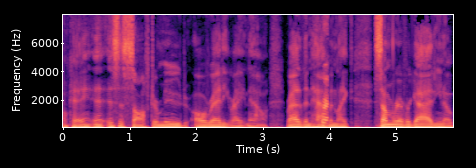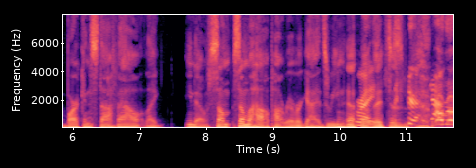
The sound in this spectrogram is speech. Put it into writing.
okay, it- it's a softer mood already right now rather than having like some river guide, you know, barking stuff out like, you know, some some Hapa river guides we know. Right. They're just, Yeah. "Row, row,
